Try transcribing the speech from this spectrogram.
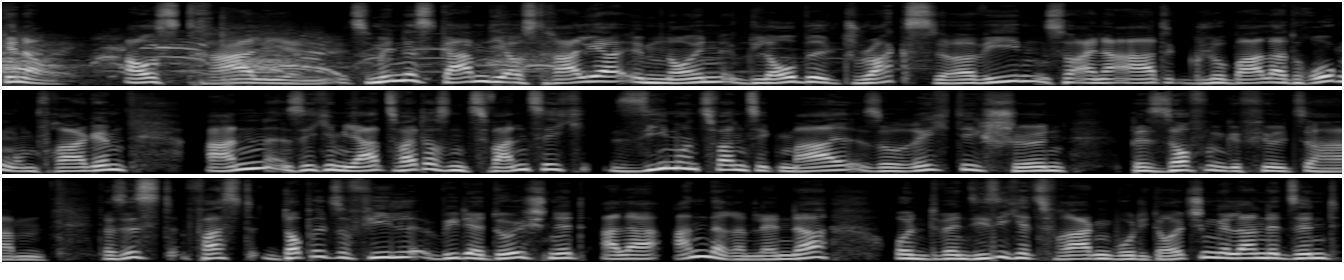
Genau. Australien. Zumindest gaben die Australier im neuen Global Drug Survey, so eine Art globaler Drogenumfrage, an, sich im Jahr 2020 27 Mal so richtig schön besoffen gefühlt zu haben. Das ist fast doppelt so viel wie der Durchschnitt aller anderen Länder. Und wenn Sie sich jetzt fragen, wo die Deutschen gelandet sind,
